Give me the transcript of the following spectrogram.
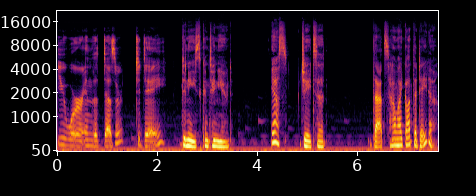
You were in the desert today? Denise continued. Yes, Jade said. That's how I got the data.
